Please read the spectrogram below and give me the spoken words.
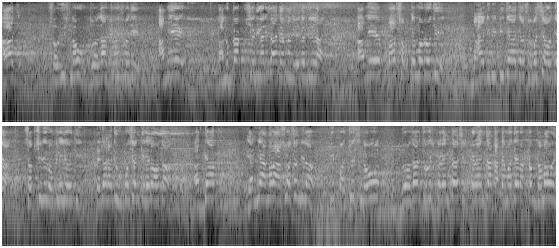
आज सव्वीस नऊ दोन हजार चोवीस रोजी आम्ही तालुका कृषी अधिकारी साहेब यांना निवेदन दिलेलं आहे. आम्ही पाच सप्टेंबर रोजी महा डी बी टीच्या ज्या समस्या होत्या सबसिडी रोखलेली होती त्याच्यासाठी उपोषण केलेलं होतं. अद्याप यांनी आम्हाला आश्वासन दिलं की पंचवीस नऊ दोन हजार चोवीसपर्यंत शेतकऱ्यांच्या खात्यामध्ये रक्कम जमा होईल.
